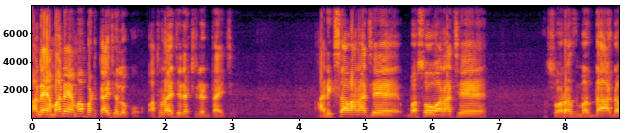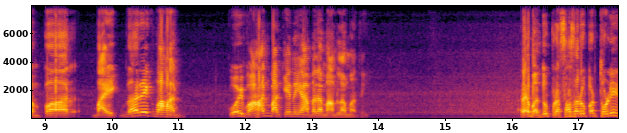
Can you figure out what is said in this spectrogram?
અને એમાં ને એમાં ભટકાય છે લોકો. અથડાય છે એક્સિડન્ટ થાય છે. આ રિક્ષાવાળા છે, બસોવાળા છે, સ્વરાજ મજદા ડમ્પર, બાઇક, દરેક વાહન. કોઈ વાહન બાકી નહીં આ બધા મામલામાંથી. અરે બધું પ્રશાસન ઉપર થોડી,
